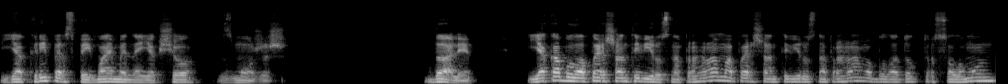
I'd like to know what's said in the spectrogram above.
я Creeper, спіймай мене, якщо зможеш. Далі. Яка була перша антивірусна програма? Перша антивірусна програма була Dr. Solomon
